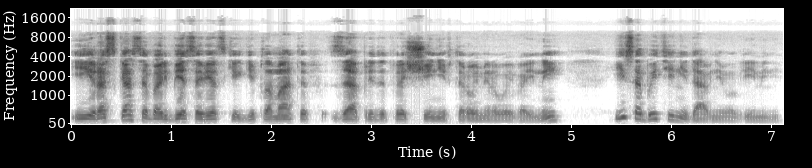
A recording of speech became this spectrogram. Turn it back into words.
и рассказ о борьбе советских дипломатов за предотвращение Второй мировой войны, и события недавнего времени.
